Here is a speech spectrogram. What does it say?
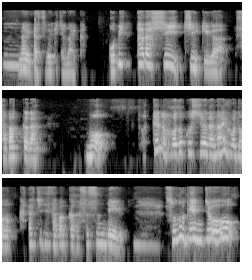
成り立つべきじゃないか、おびっただしい地域が砂漠化がもう手の施しようがないほどの形で砂漠化が進んでいる、うん、その現状を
